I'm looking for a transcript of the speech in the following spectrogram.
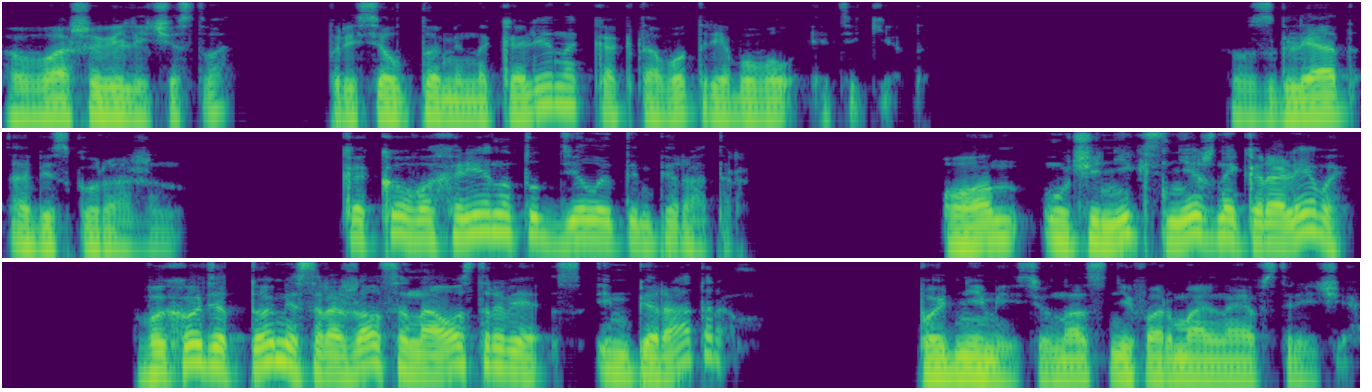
«Ваше Величество!» — присел Томми на колено, как того требовал этикет. Взгляд обескуражен. Какого хрена тут делает император? Он ученик Снежной Королевы? Выходит, Томми сражался на острове с императором? «Поднимись, у нас неформальная встреча»,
